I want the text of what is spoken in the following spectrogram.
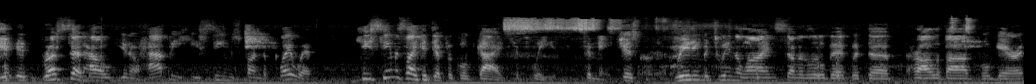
It, it, Russ said how you know happy he seems fun to play with. He seems like a difficult guy to please to me. Just reading between the lines, some of a little bit with the Haralabos, Voulgaris.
